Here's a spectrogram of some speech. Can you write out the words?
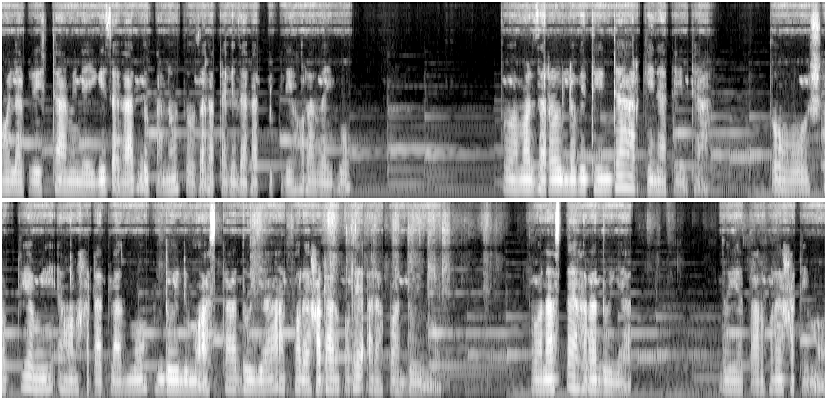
হইলা ফ্রিজটা আমি নেই গিয়ে জায়গাত দোকানও, তো জায়গা থেকে জায়গাত বিক্রি করা যাইব। তো আমার যারা ওই লগে তিনটা আর কিনা তিনটা। তো সবটি আমি এখন খাটাত লাগবো। দই লিমো আস্তা, দইয়া, আর পরে খাটার পরে আর একবার দইমো। তো নাস্তা এখারা দইয়া। দইয়া তারপরে খাটিমো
